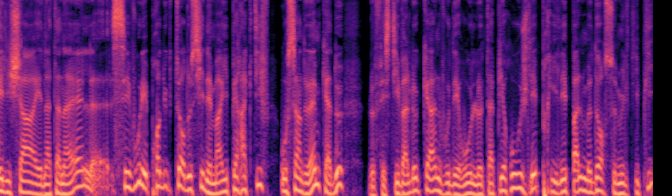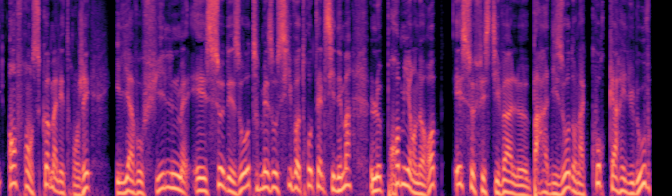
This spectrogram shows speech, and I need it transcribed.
Elisha et Nathanaël, c'est vous les producteurs de cinéma hyperactifs au sein de MK2, le Festival de Cannes vous déroule le tapis rouge, les prix, les palmes d'or se multiplient en France comme à l'étranger. Il y a vos films et ceux des autres, mais aussi votre hôtel cinéma, le premier en Europe, et ce festival Paradiso dans la cour carrée du Louvre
